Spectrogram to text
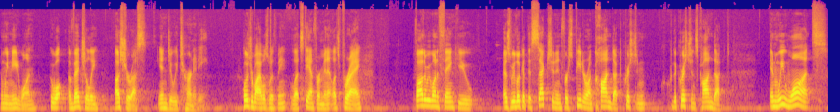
and we need one who will eventually usher us into eternity. Close your Bibles with me. Let's stand for a minute. Let's pray. Father, we want to thank you as we look at this section in 1 Peter on conduct, Christian, the Christian's conduct. And we want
